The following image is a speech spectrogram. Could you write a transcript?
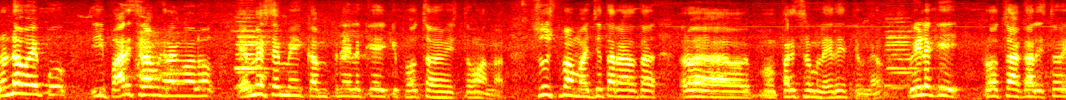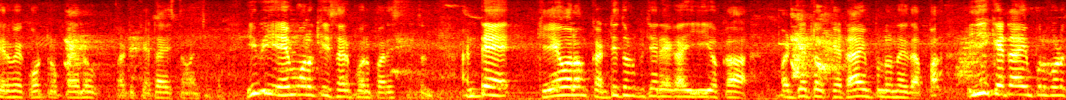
రెండో వైపు ఈ పారిశ్రామిక రంగంలో ఎంఎస్ఎంఈ కంపెనీలకి ప్రోత్సాహం ఇస్తాం అన్నారు. సూక్ష్మ మధ్య తర్వాత పరిశ్రమలు ఏదైతే ఉన్నాయో వీళ్ళకి ప్రోత్సాహకాలు ఇస్తాం ఇరవై కోట్ల రూపాయలు వాటికి కేటాయిస్తామని చెప్పారు. ఇవి ఏ మూలకి సరిపోని పరిస్థితి ఉంది? అంటే కేవలం కంటి తుడుపు చర్యగా ఈ యొక్క బడ్జెట్లో కేటాయింపులు ఉన్నాయి తప్ప ఈ కేటాయింపులు కూడా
